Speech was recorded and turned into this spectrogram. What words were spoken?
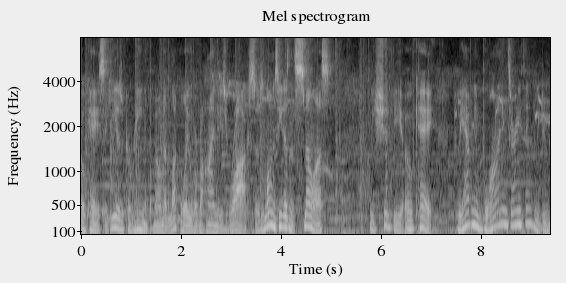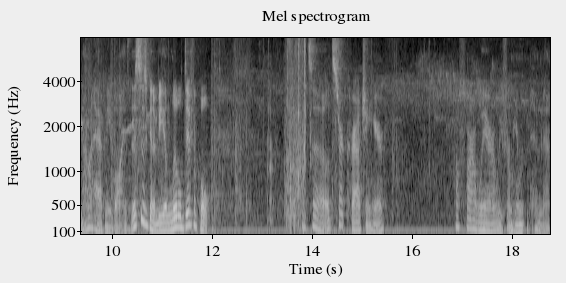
Okay, so he is green at the moment. Luckily, we're behind these rocks, so as long as he doesn't smell us, we should be okay. Do we have any blinds or anything? We do not have any blinds. This is going to be a little difficult. Let's uh, let's start crouching here. How far away are we from him, him now?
